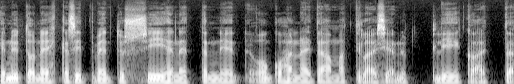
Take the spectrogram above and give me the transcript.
Ja nyt on ehkä sitten menty siihen, että ne, onkohan näitä ammattilaisia nyt liikaa, että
